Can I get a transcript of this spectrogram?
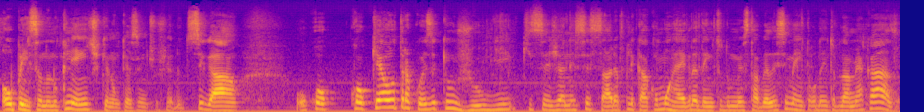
ou pensando no cliente que não quer sentir o cheiro de cigarro ou qual, qualquer outra coisa que eu julgue que seja necessário aplicar como regra dentro do meu estabelecimento ou dentro da minha casa.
